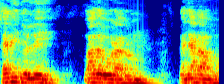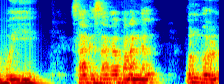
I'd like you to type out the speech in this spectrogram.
சரின்னு சொல்லி வாத ஊராரும் கஜானாவுக்கு போய் சாக்கு சாக்கா பணங்கள் பொன்பொருள்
